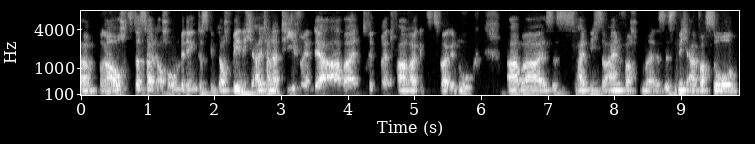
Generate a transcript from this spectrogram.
ähm, braucht es das halt auch unbedingt. Es gibt auch wenig Alternativen in der Arbeit. Trittbrettfahrer gibt es zwar genug aber es ist halt nicht so einfach. Ne? Es ist nicht einfach so,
